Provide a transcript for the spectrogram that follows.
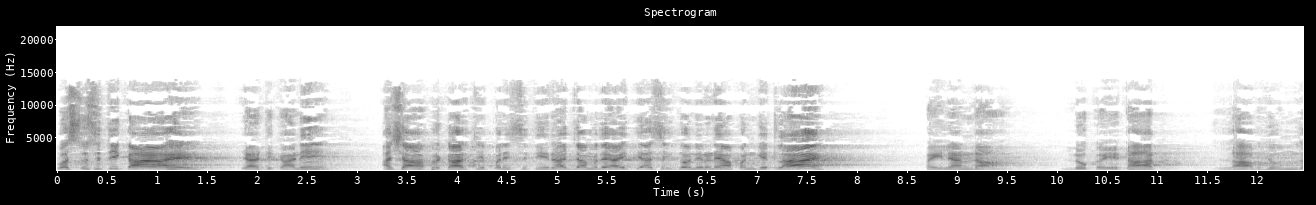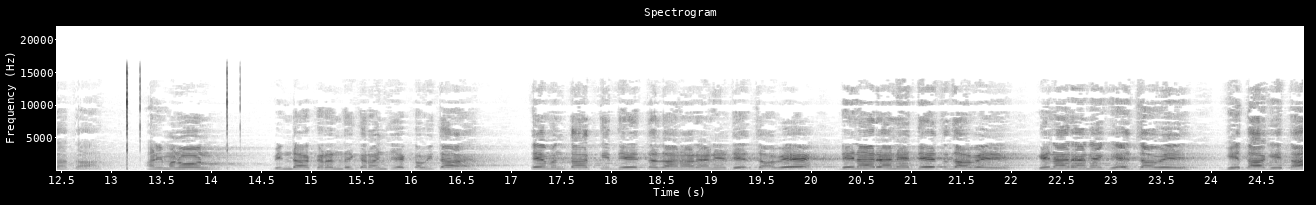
वस्तुस्थिती काय आहे? या ठिकाणी अशा प्रकारची परिस्थिती राज्यामध्ये ऐतिहासिक जो निर्णय आपण घेतलाय पहिल्यांदा लोक येतात लाभ घेऊन जातात. आणि म्हणून विंदा करंदीकरांची एक कविता आहे. ते म्हणतात की देत जाणाऱ्याने देत जावे देणाऱ्याने देत जावे घेणाऱ्याने घेत जावे. घेता घेता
